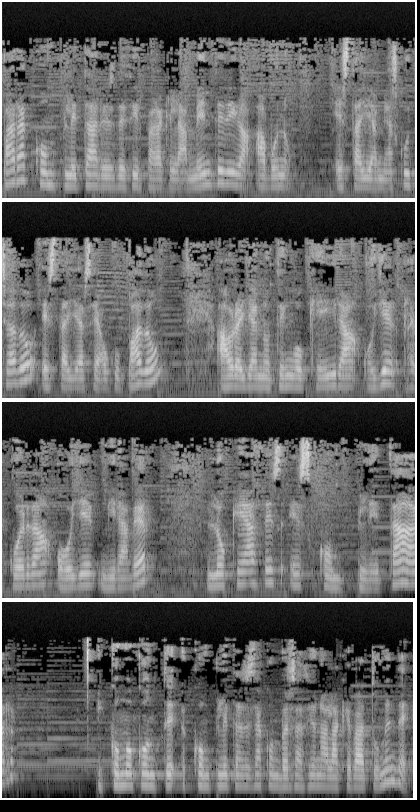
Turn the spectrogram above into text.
para completar, es decir, para que la mente diga, ah, bueno, esta ya me ha escuchado, esta ya se ha ocupado, ahora ya no tengo que ir a, oye, recuerda, oye, mira a ver, lo que haces es completar ¿Y cómo completas esa conversación a la que va tu mente?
